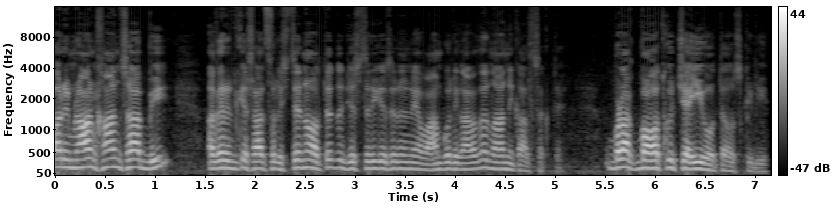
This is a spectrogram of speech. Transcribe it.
और इमरान खान साहब भी अगर इनके साथ फरिश्ते ना होते तो जिस तरीके से उन्होंने अवाम को निकाला था ना निकाल सकते। बड़ा बहुत कुछ चाहिए होता है उसके लिए।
